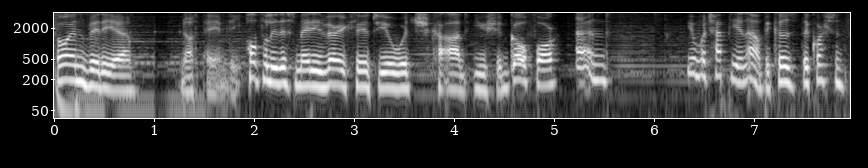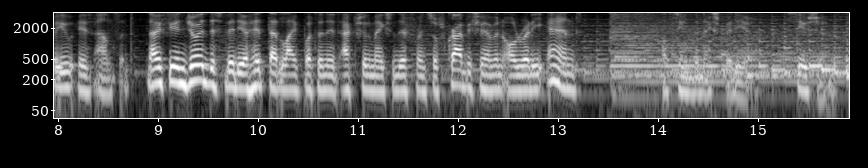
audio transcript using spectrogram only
Go Nvidia, not AMD. Hopefully this made it very clear to you which card you should go for and you're much happier now because the question for you is answered. Now, if you enjoyed this video, hit that like button. It actually makes a difference. Subscribe if you haven't already, and I'll see you in the next video. See you soon.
